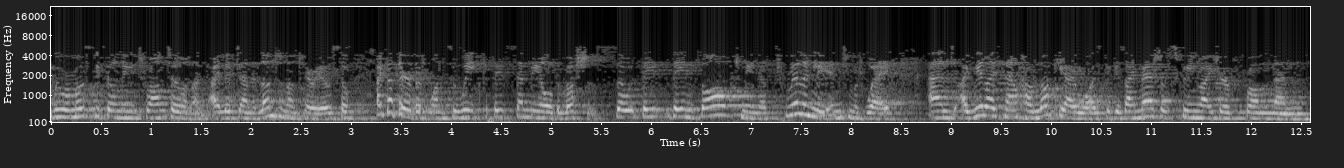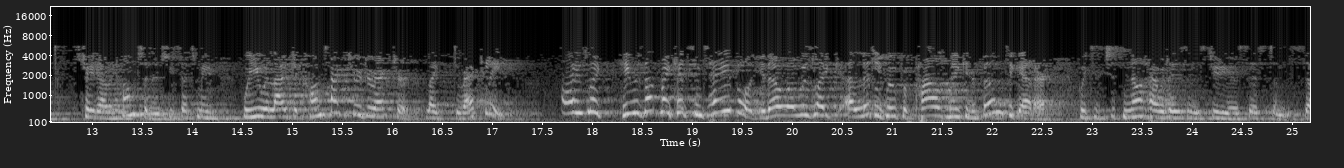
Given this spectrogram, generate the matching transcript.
we were mostly filming in Toronto, and I, I lived down in London, Ontario. So I got there about once a week, but they'd send me all the rushes. So they, they involved me in a thrillingly intimate way. And I realise now how lucky I was because I met a screenwriter from um, Straight Outta Compton, and she said to me, "Were you allowed to contact your director, like directly?" I was like, he was at my kitchen table, you know. It was like a little group of pals making a film together, which is just not how it is in studio systems. So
